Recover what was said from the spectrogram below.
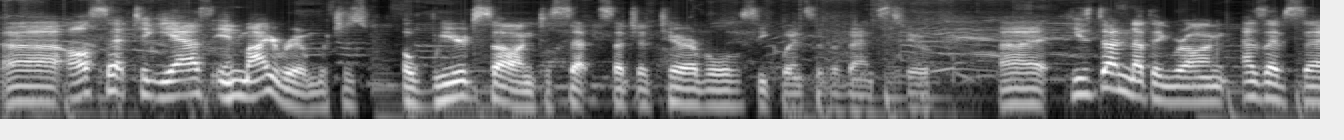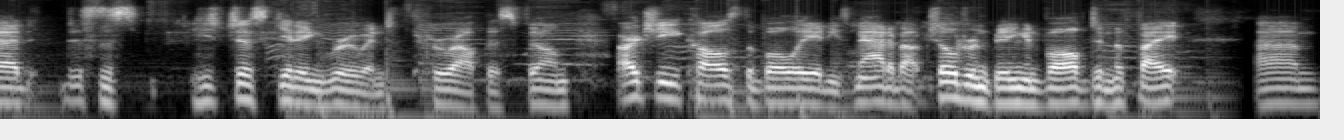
Uh, all set to Yaz in My Room, which is a weird song to set such a terrible sequence of events to. Uh, he's done nothing wrong. As I've said, this is he's just getting ruined throughout this film. Archie calls the bully and he's mad about children being involved in the fight. Um,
